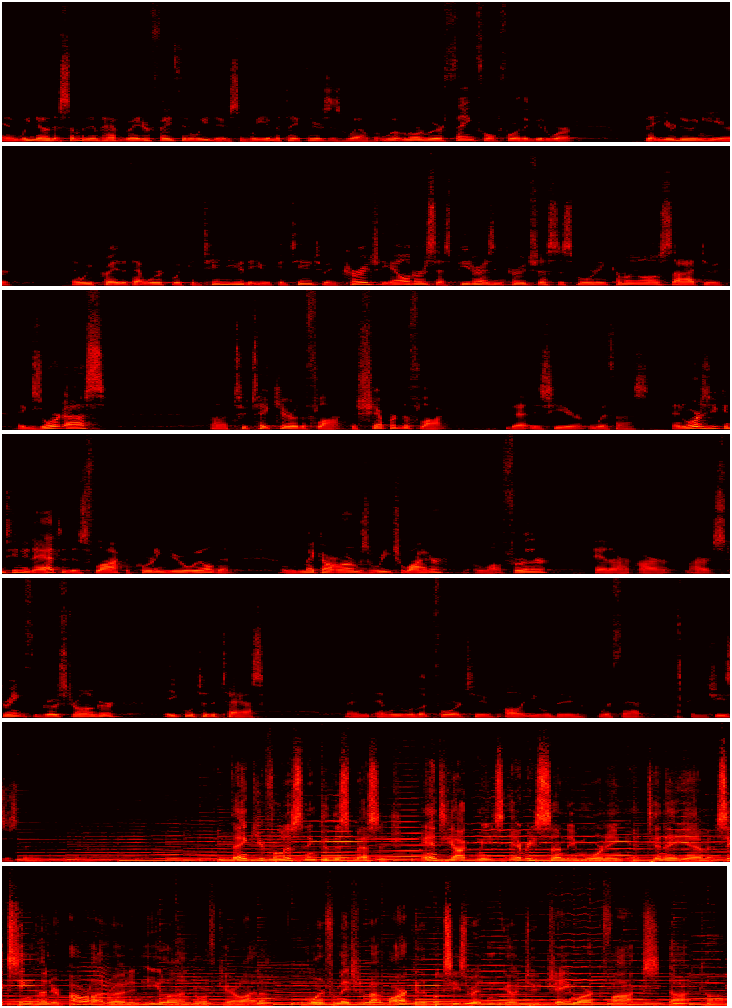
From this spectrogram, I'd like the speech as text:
And we know that some of them have greater faith than we do, so we imitate theirs as well. But Lord, we're thankful for the good work that you're doing here. And we pray that that work would continue, that you would continue to encourage the elders, as Peter has encouraged us this morning, coming alongside to exhort us uh, to take care of the flock, to shepherd the flock that is here with us. And Lord, as you continue to add to this flock according to your will, that make our arms reach wider, a lot further, and our, our, our strength grow stronger, equal to the task. And, and we will look forward to all that you will do with that. In Jesus' name, amen. Thank you for listening to this message. Antioch meets every Sunday morning at 10 a.m. at 1600 Powerline Road in Elon, North Carolina. For more information about Mark and the books he's written, go to jmarkfox.com.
